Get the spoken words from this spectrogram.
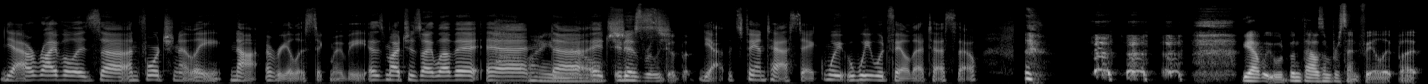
Yeah, Arrival is uh, unfortunately not a realistic movie. As much as I love it, and uh, it's It just is really good though Yeah, it's fantastic. We we would fail that test though. yeah we would 1000% fail it but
